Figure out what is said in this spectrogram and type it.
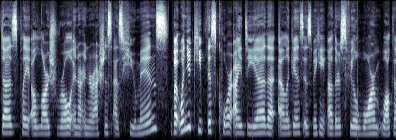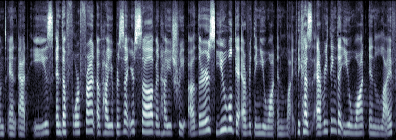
does play a large role in our interactions as humans, but when you keep this core idea that elegance is making others feel warm, welcomed, and at ease in the forefront of how you present yourself and how you treat others, you will get everything you want in life because everything that you want in life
